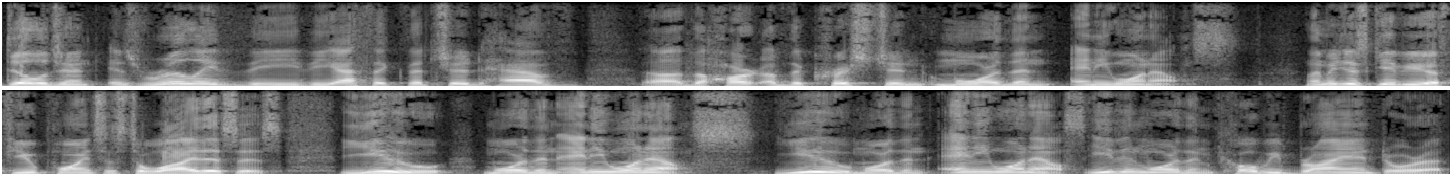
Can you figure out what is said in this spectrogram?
diligent is really the, the ethic that should have uh, the heart of the Christian more than anyone else. Let me just give you a few points as to why this is. You, more than anyone else, you, more than anyone else, even more than Kobe Bryant or a,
